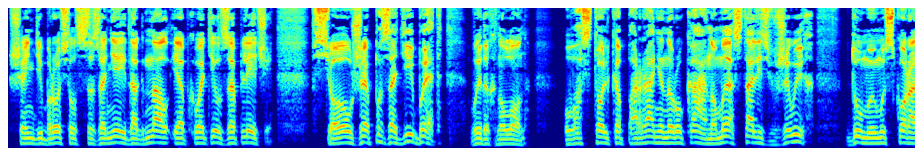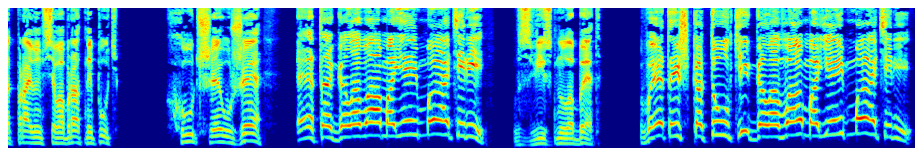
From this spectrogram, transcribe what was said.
Шенди бросился за ней, догнал и обхватил за плечи. «Все уже позади, Бет!» — выдохнул он. У вас только поранена рука, но мы остались в живых. Думаю, мы скоро отправимся в обратный путь. Худшее уже... «Это голова моей матери!» — взвизгнула Бет. «В этой шкатулке голова моей матери!»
